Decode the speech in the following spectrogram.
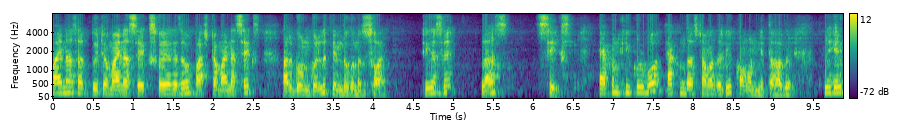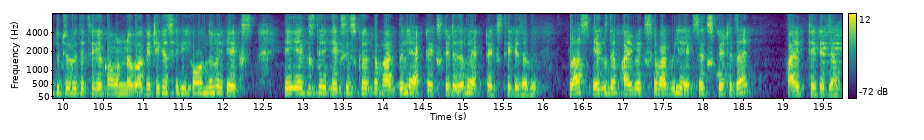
মাইনাস আর দুইটা মাইনাস এক্স হয়ে গেছে, পাঁচটা মাইনাস এক্স আর গুণ করলে তিন দুগুণে ছয়। ঠিক আছে? প্লাস সিক্স এখন কি করব? এখন জাস্ট আমাদেরকে কমন নিতে হবে। তাহলে এই দুটোর ভিতর থেকে কমন নেব আগে। ঠিক আছে? কি কমন দেবে এক্স এই এক্স দিয়ে এক্স স্কোয়ারকে ভাগ দিলে একটা এক্স কেটে যাবে, একটা এক্স থেকে যাবে। প্লাস এক্স দিয়ে ফাইভ এক্স কে ভাগ দিলে এক্স এক্স কেটে যায় ফাইভ থেকে যায়।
